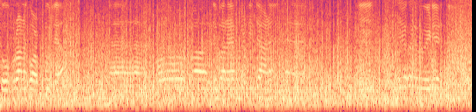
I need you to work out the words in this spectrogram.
സൂപ്പറാണ് കുഴപ്പമില്ല. അപ്പോൾ ഇത് പറയാൻ വേണ്ടിയിട്ടാണ് ഈ വീഡിയോ എടുത്തത്.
